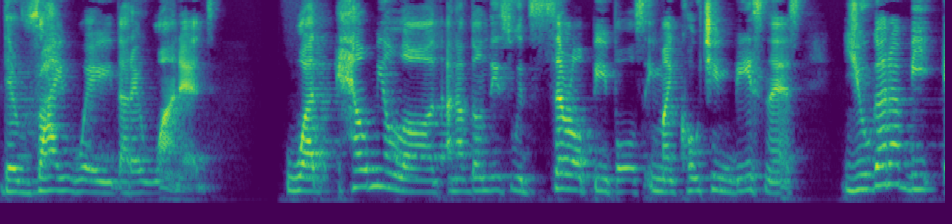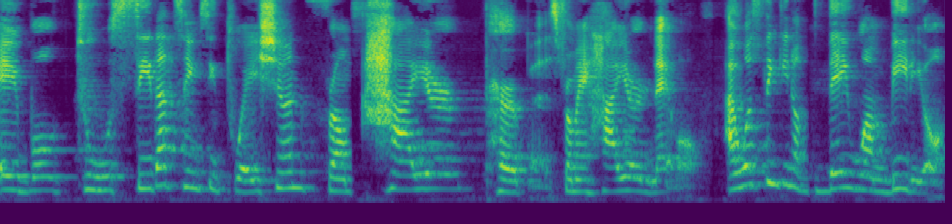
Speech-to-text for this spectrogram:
the right way that I wanted. What helped me a lot, and I've done this with several people in my coaching business, you gotta be able to see that same situation from higher purpose, from a higher level. I was thinking of day one video,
